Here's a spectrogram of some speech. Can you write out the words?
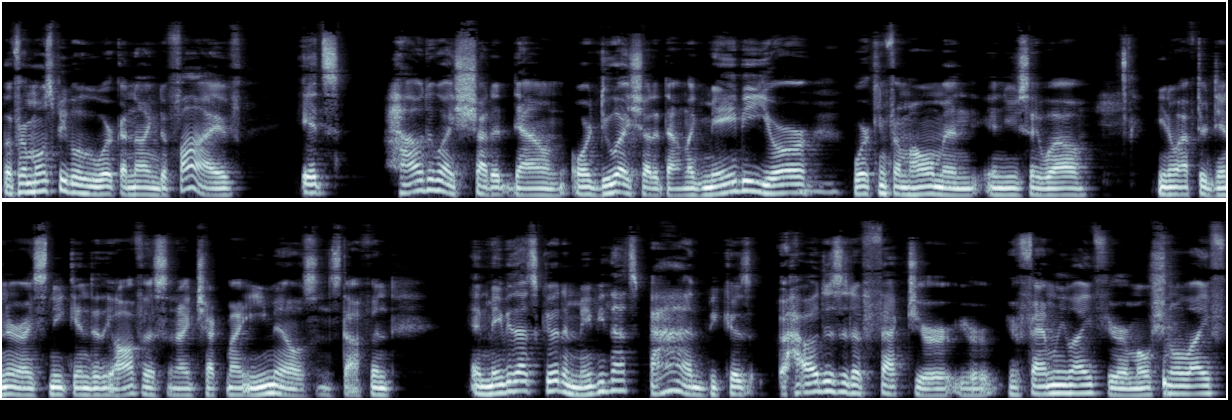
But for most people who work a nine to five, it's how do I shut it down, or do I shut it down? Like maybe you're working from home and and you say, well, you know, after dinner I sneak into the office and I check my emails and stuff and and maybe that's good and maybe that's bad because how does it affect your your your family life, your emotional life,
